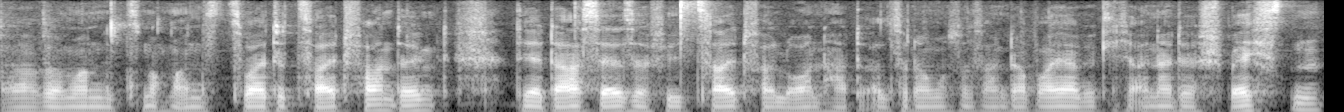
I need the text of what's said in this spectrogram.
äh, wenn man jetzt nochmal an das zweite Zeitfahren denkt, der da sehr, sehr viel Zeit verloren hat. Also da muss man sagen, da war er wirklich einer der Schwächsten.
